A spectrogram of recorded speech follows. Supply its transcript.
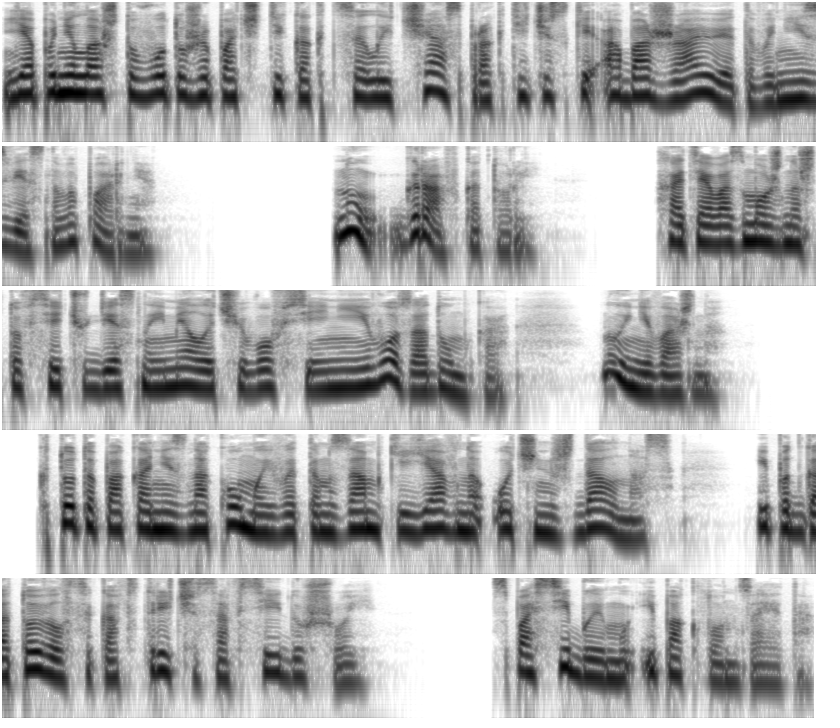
я поняла, что вот уже почти как целый час практически обожаю этого неизвестного парня. Ну, граф который. Хотя, возможно, что все чудесные мелочи вовсе и не его задумка. Ну и неважно. Кто-то пока незнакомый в этом замке явно очень ждал нас и подготовился ко встрече со всей душой. Спасибо ему и поклон за это.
